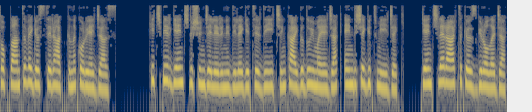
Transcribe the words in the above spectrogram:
toplantı ve gösteri hakkını koruyacağız. Hiçbir genç düşüncelerini dile getirdiği için kaygı duymayacak, endişe gütmeyecek. Gençler artık özgür olacak.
